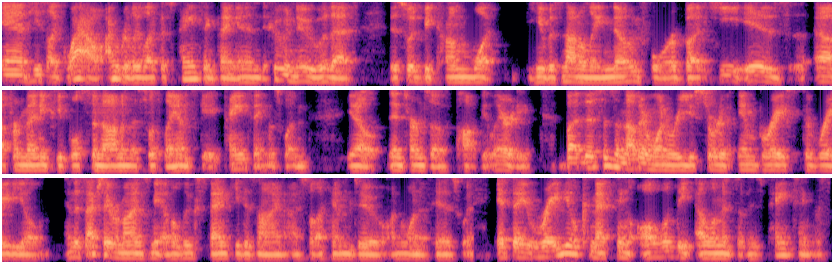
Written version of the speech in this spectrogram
and he's like wow i really like this painting thing. And who knew that this would become what he was not only known for, but he is, uh, for many people, synonymous with landscape paintings when you know, in terms of popularity. But this is another one where you sort of embrace the radial. And this actually reminds me of a Luke Stanke design I saw him do on one of his with it's a radial connecting all of the elements of his paintings.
